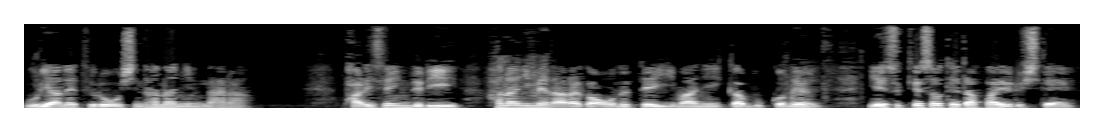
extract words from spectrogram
우리 안에 들어오신 하나님 나라. 바리새인들이 하나님의 나라가 어느 때에 임하니까 묻거늘 예수께서 대답하여 이르시되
